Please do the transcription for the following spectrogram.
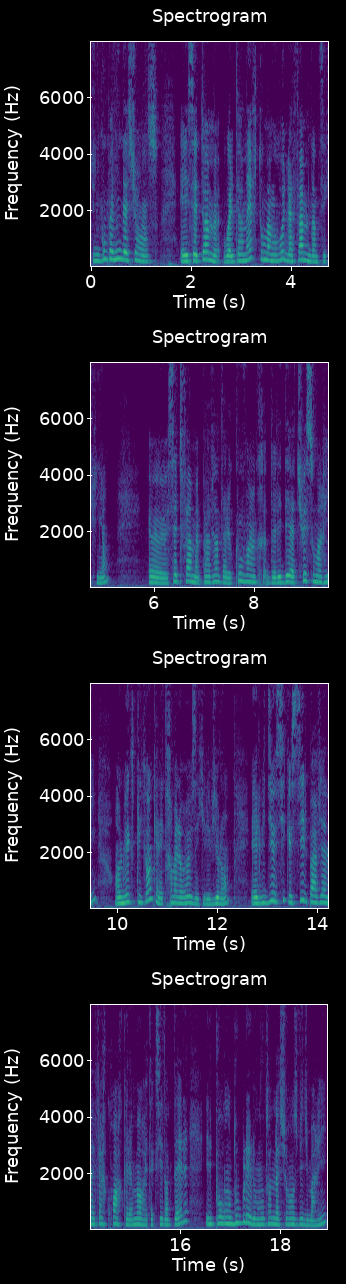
d'une compagnie d'assurance. Et cet homme, Walter Neff, tombe amoureux de la femme d'un de ses clients. Euh, cette femme parvient à le convaincre de l'aider à tuer son mari en lui expliquant qu'elle est très malheureuse et qu'il est violent. Et elle lui dit aussi que s'ils parviennent à faire croire que la mort est accidentelle, ils pourront doubler le montant de l'assurance vie du mari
